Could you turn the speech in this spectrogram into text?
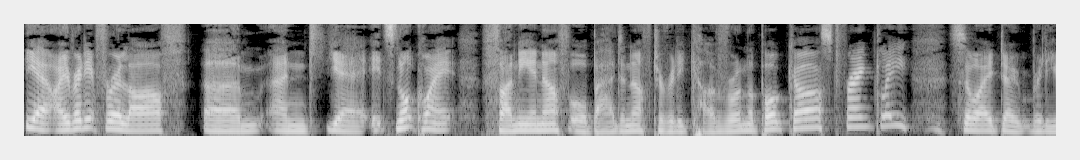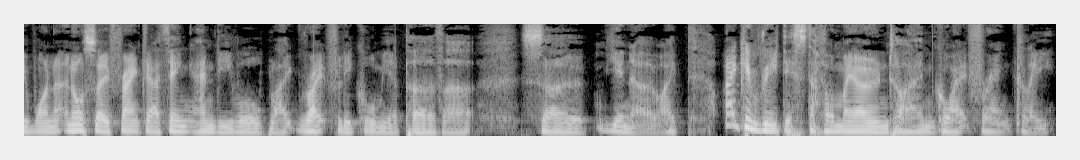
yeah, I read it for a laugh. Um, and yeah, it's not quite funny enough or bad enough to really cover on the podcast, frankly. So I don't really want to. And also, frankly, I think Andy will like rightfully call me a pervert. So, you know, I, I can read this stuff on my own time, quite frankly.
